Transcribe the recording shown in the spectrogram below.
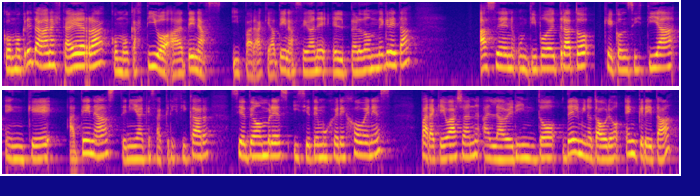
como Creta gana esta guerra, como castigo a Atenas y para que Atenas se gane el perdón de Creta, hacen un tipo de trato que consistía en que Atenas tenía que sacrificar siete hombres y siete mujeres jóvenes para que vayan al laberinto del Minotauro en Creta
